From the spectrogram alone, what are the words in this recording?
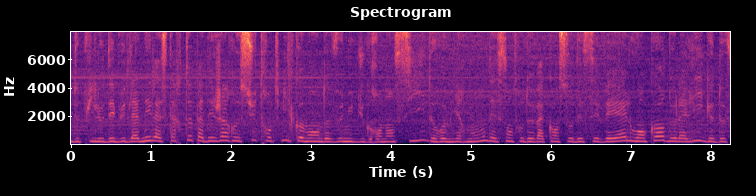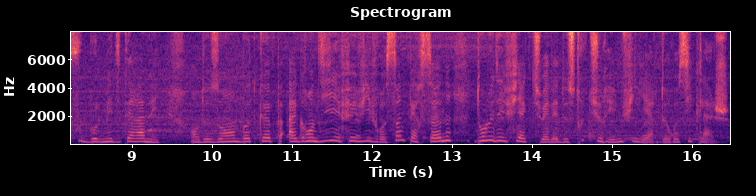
Depuis le début de l'année, la start-up a déjà reçu 30 000 commandes venues du Grand Nancy, de Remiremont, des centres de vacances au DCVL ou encore de la Ligue de football Méditerranée. En deux ans, Botcup a grandi et fait vivre cinq personnes dont le défi actuel est de structurer une filière de recyclage.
